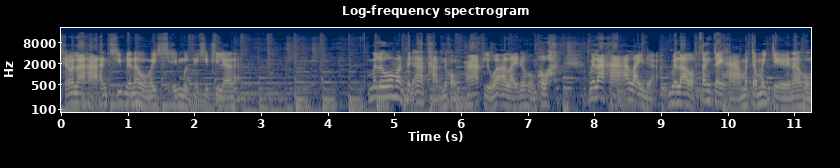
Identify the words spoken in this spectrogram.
ใช้เวลาหาทั้งคลิปเลยนะผมไอไอหมึกในคลิปที่แล้วเนี่ยไม่รู้ว่ามันเป็นอาถรรพ์ของอาร์คหรือว่าอะไรนะผมเพราะว่า เวลาหาอะไรเนี่ย เวลาแบบตั้งใจหามันจะไม่เจอนะผม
